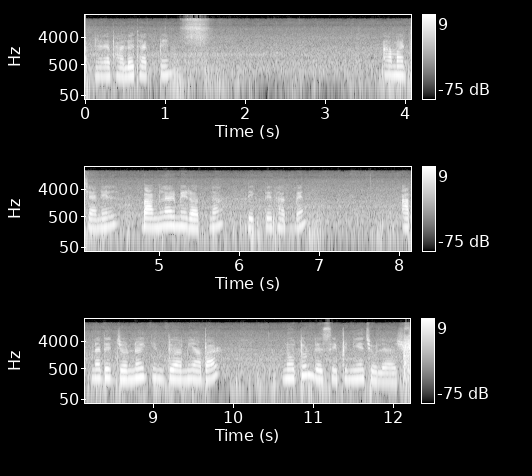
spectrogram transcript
আপনারা ভালো থাকবেন। আমার চ্যানেল বাংলার মেয়ে রত্না দেখতে থাকবেন। আপনাদের জন্যই কিন্তু আমি আবার নতুন রেসিপি নিয়ে চলে আসব।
